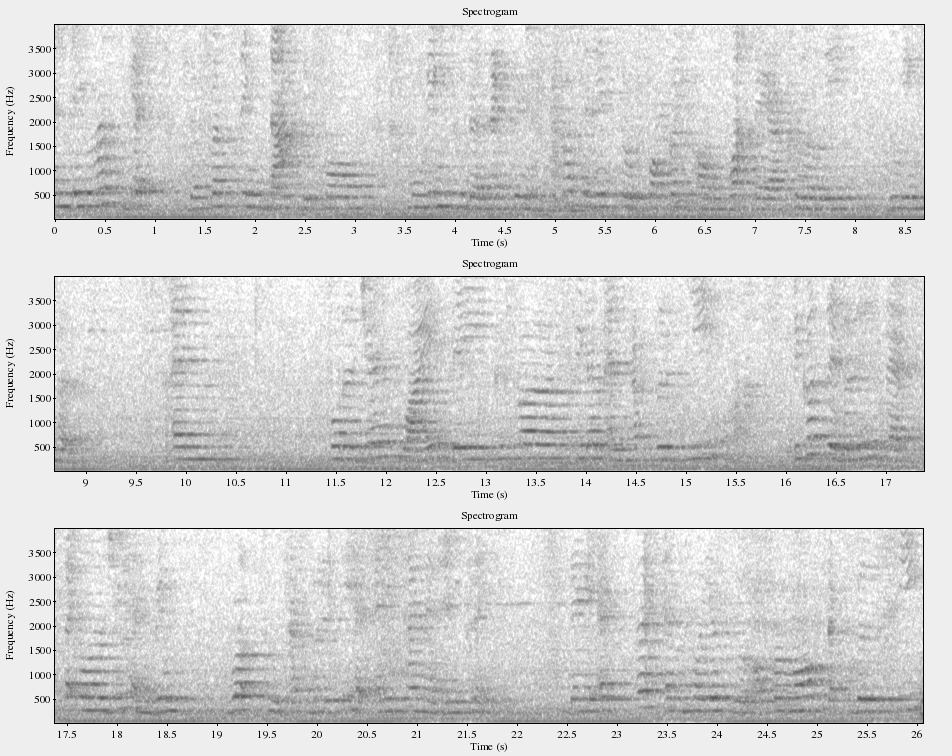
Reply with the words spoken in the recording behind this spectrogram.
and they must get the first thing done before moving to the next thing because they need to focus on what they are currently doing first. And for the Gen Y, they prefer freedom and flexibility because they believe that technology can bring work to flexibility at any time and any place. They expect employers will offer more flexibility,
